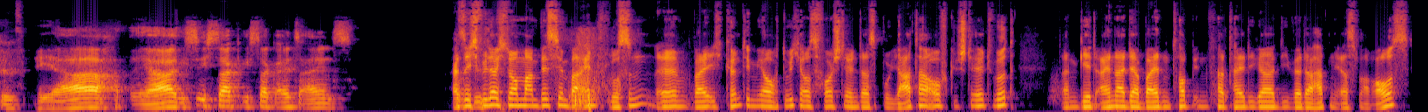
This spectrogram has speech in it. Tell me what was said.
ist. Ja, ja, ich, ich sag, ich sag 1-1. Also ich will euch noch mal ein bisschen beeinflussen, äh, weil ich könnte mir auch durchaus vorstellen, dass Boyata aufgestellt wird. Dann geht einer der beiden Top-Innenverteidiger, die wir da hatten, erstmal raus.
